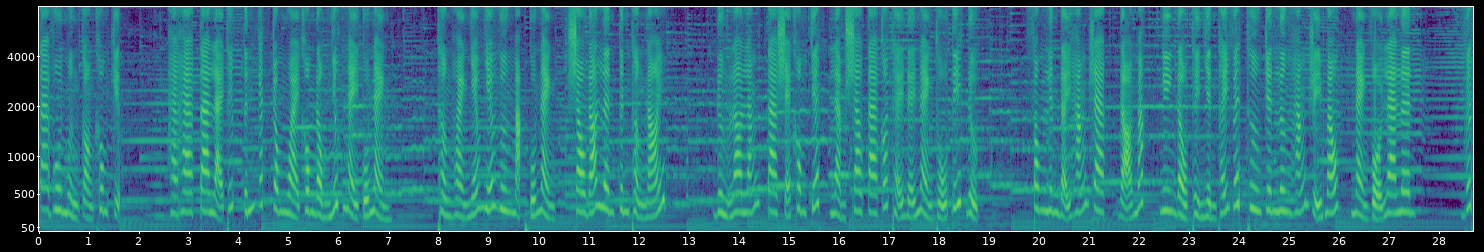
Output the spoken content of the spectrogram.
ta vui mừng còn không kịp. Ha ha, ta lại thích tính cách trong ngoài không đồng nhất này của nàng Thần hoàng nhéo nhéo gương mặt của nàng Sau đó lên tinh thần nói Đừng lo lắng, ta sẽ không chết Làm sao ta có thể để nàng thủ tiết được Phong Linh đẩy hắn ra, đỏ mắt Nghiêng đầu thì nhìn thấy vết thương trên lưng hắn rỉ máu Nàng vội la lên. Vết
